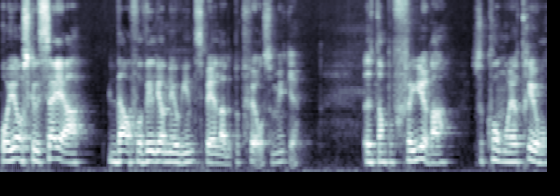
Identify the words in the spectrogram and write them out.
och jag skulle säga, därför vill jag nog inte spela det på två så mycket. Utan på fyra så kommer jag tro,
